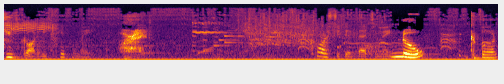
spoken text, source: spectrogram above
You've got to be kidding me. All right. Of course you did that to me. No. Come on.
